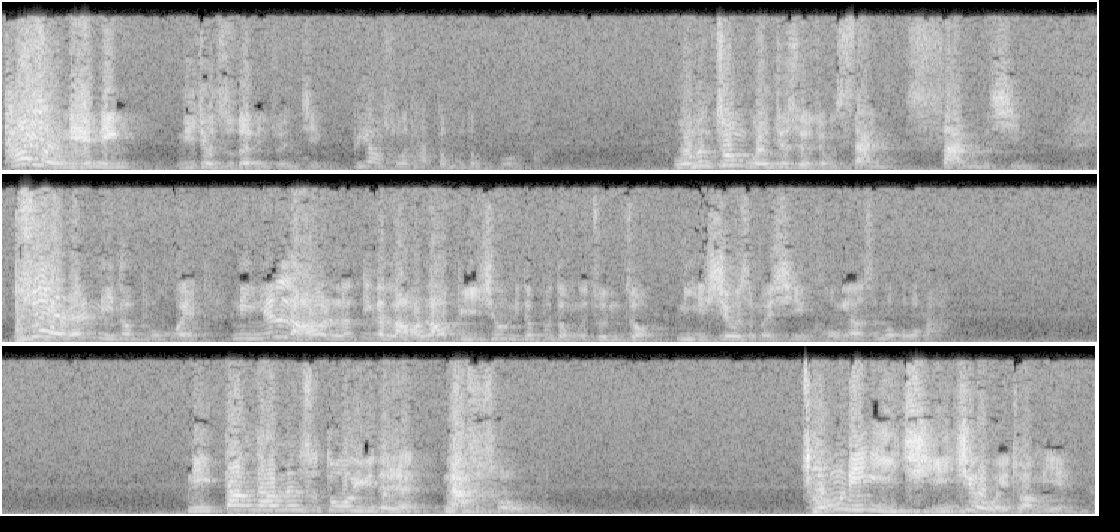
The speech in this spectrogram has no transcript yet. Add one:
他有年龄，你就值得你尊敬。不要说他懂不懂佛法。我们中国人就是有这种善善心，做人你都不会，你连老一个老老比丘你都不懂得尊重，你修什么行，弘扬什么佛法？你当他们是多余的人，那是错误的。丛林以奇旧为庄严的，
